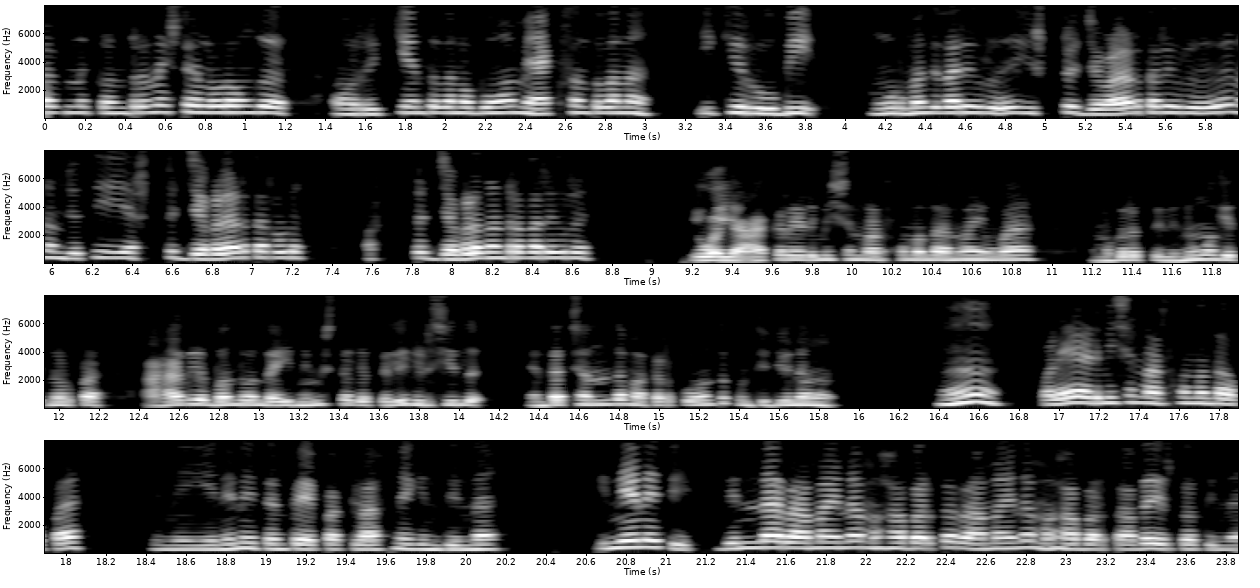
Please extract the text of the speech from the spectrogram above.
ಸೂರ್ಯನ ಕಂಡ್ರನ ಇಷ್ಟ ನೋಡೋಂಗ ಅವ ರಿಕ್ಕಿ ಅಂತದನ ಬೋ ಮ್ಯಾಕ್ಸ್ ಅಂತದನ ಈಕಿ ರೂಬಿ. ಮೂರ್ ಮಂದಿ ಇದಾರೆ ಇವ್ರು. ಇಷ್ಟು ಜಗಳ ಆಡ್ತಾರ ಇವ್ರು. ನಮ್ ಜೊತೆ ಎಷ್ಟು ಜಗಳ ಆಡ್ತಾರ ನೋಡು. ಅಷ್ಟು ಜಗಳ ಗಂಟ್ರದಾರ ಇವ್ರು. ಇವ ಯಾಕರ ಅಡ್ಮಿಷನ್ ಮಾಡ್ಸ್ಕೊಂಬಂದ ಅನ್ವ ಇವ? ನಮಗರ ತಲೆ ನೋವು ಆಗೈತೆ ನೋಡಪ್ಪ. ಆಗ್ಲೇ ಬಂದು ಒಂದು ಐದು ನಿಮಿಷದಾಗ ತಲೆ ಹಿಡಿಸಿಲ್ಲ ಎಂತ ಚಂದ ಮಾತಾಡ್ಕೊಂತ ಕುಂತಿದ್ವಿ ನಾವು. ಹ್ಞೂ ಒಳ್ಳೆ ಅಡ್ಮಿಷನ್ ಮಾಡ್ಸ್ಕೊಂಡ್ ಬಂದವಪ್ಪ. ಇನ್ನು ಏನೇನೈತೆ ಅಂತ ಯಪ್ಪ ಕ್ಲಾಸ್ನಾಗಿನ ದಿನ. ಇನ್ನೇನೈತಿ? ದಿನ ರಾಮಾಯಣ ಮಹಾಭಾರತ ರಾಮಾಯಣ ಮಹಾಭಾರತ ಅದೇ ಇರ್ತತಿನ್ನ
